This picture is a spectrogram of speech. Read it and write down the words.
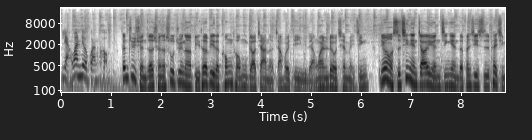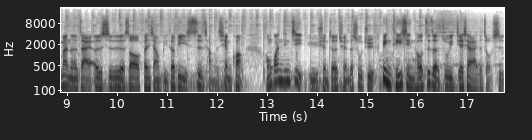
两万六关口。根据选择权的数据呢，比特币的空头目标价呢将会低于两万六千美金。拥有十七年交易员经验的分析师佩奇曼呢，在二十四日的时候分享比特币市场的现况、宏观经济与选择权的数据，并提醒投资者注意接下来的走势。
